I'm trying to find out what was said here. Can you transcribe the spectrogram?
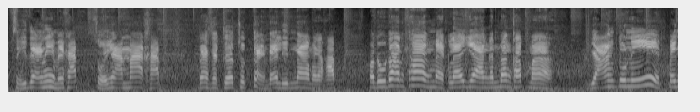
บสีแดงนี่เห็นไหมครับ สวยงามมากครับ ได้สเกิร์ตชุดแต่งได้ลิ้นหน้ามาแล้วครับ มาดูด้านข้างแม็กและยางกันบ้างครับมา ยางตัวนี้เป็น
